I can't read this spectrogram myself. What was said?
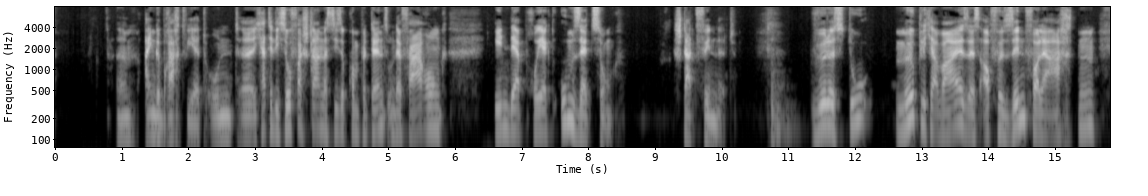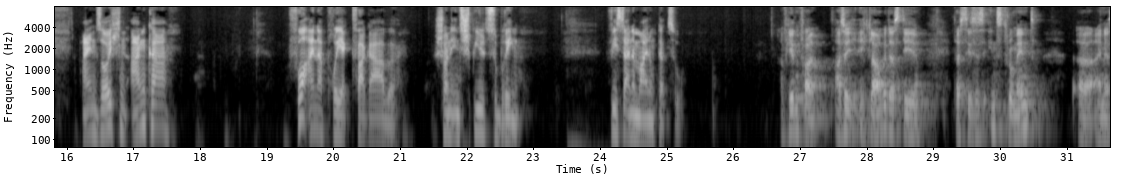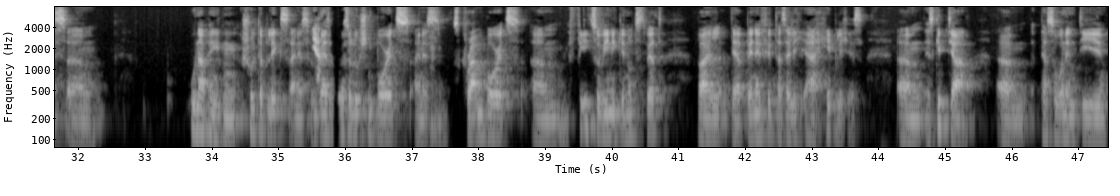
ähm, eingebracht wird. Und äh, ich hatte dich so verstanden, dass diese Kompetenz und Erfahrung in der Projektumsetzung stattfindet. Würdest du möglicherweise es auch für sinnvoll erachten, einen solchen Anker vor einer Projektvergabe schon ins Spiel zu bringen? Wie ist deine Meinung dazu? Auf jeden Fall. Also ich, ich glaube, dass, die, dass dieses Instrument äh, eines ähm, unabhängigen Schulterblicks, eines ja. Resolution Boards, eines mhm. Scrum Boards ähm, mhm. viel zu wenig genutzt wird, weil der Benefit tatsächlich erheblich ist. Ähm, es gibt ja ähm, Personen, die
